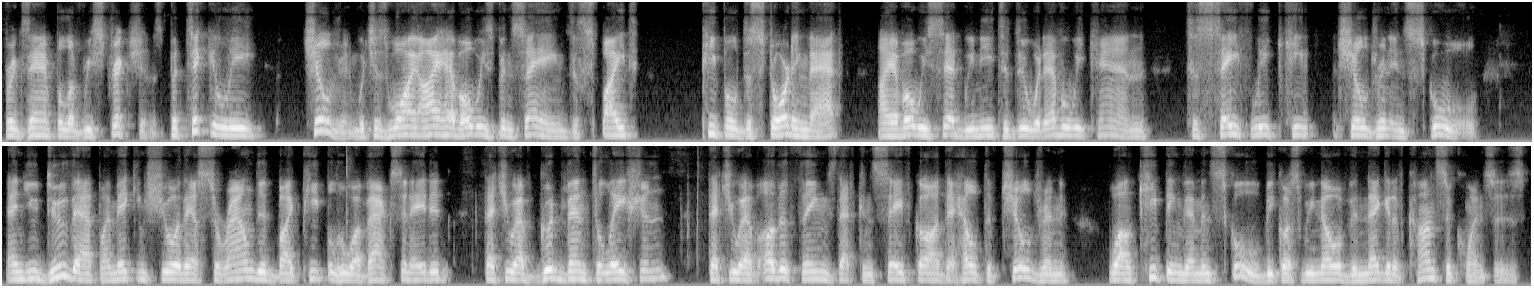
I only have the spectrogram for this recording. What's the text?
for example, of restrictions, particularly children, which is why I have always been saying, despite people distorting that, I have always said we need to do whatever we can to safely keep children in school. And you do that by making sure they're surrounded by people who are vaccinated, that you have good ventilation, that you have other things that can safeguard the health of children while keeping them in school because we know of the negative consequences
